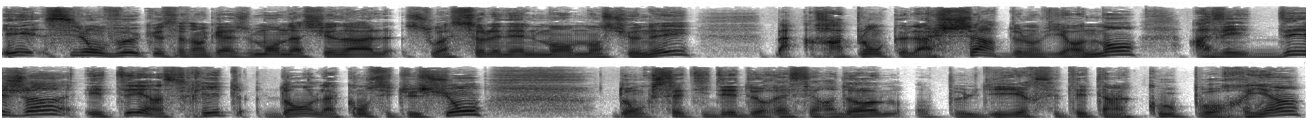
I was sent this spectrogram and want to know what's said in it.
Et si l'on veut que cet engagement national soit solennellement mentionné, bah, rappelons que la charte de l'environnement avait déjà été inscrite dans la Constitution. Donc cette idée de référendum, on peut le dire, c'était un coup pour rien,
